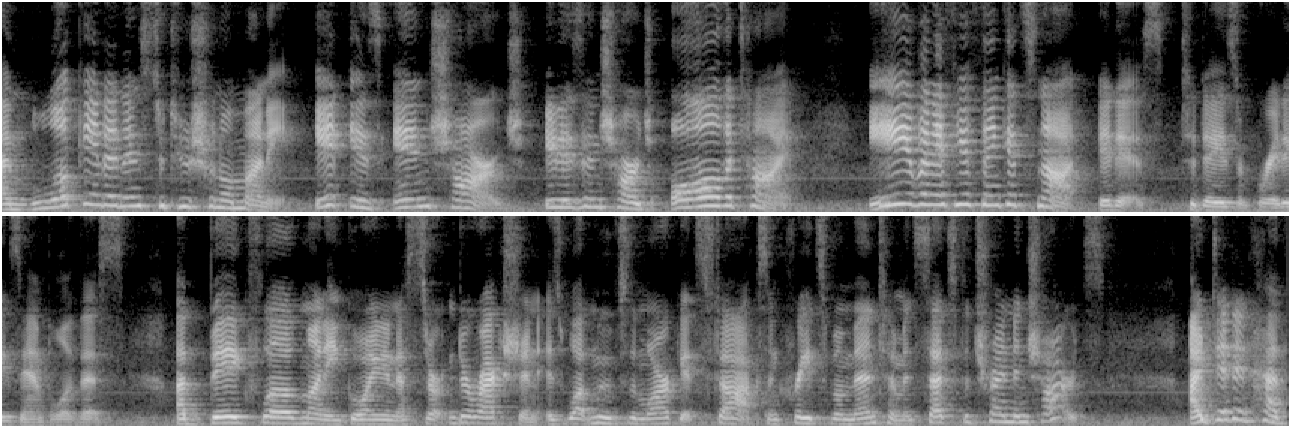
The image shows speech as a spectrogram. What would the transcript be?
I'm looking at institutional money. It is in charge. It is in charge all the time. Even if you think it's not, it is. Today is a great example of this. A big flow of money going in a certain direction is what moves the market, stocks, and creates momentum and sets the trend in charts. I didn't have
